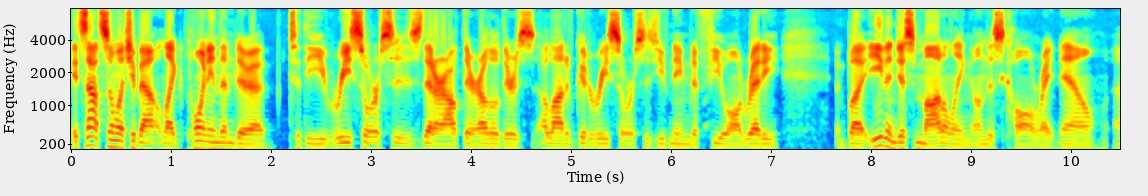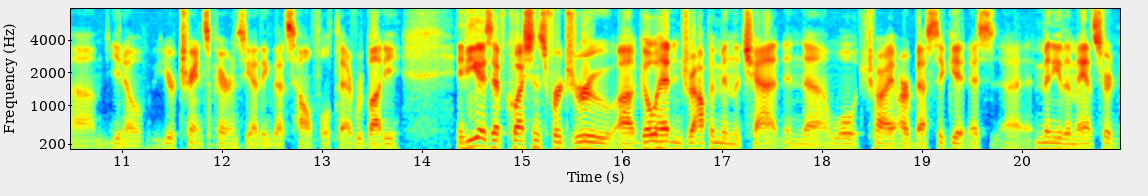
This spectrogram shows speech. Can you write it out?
it's not so much about like pointing them to to the resources that are out there, although there's a lot of good resources. You've named a few already, but even just modeling on this call right now, um, you know, your transparency, I think that's helpful to everybody. If you guys have questions for Drew, uh, go ahead and drop them in the chat, and uh, we'll try our best to get as uh, many of them answered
